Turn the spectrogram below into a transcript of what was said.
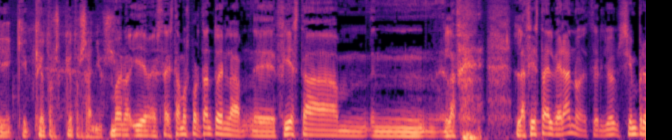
que, que, que otros, que otros años. Bueno, y estamos, por tanto, en la eh, fiesta en la, la, fiesta del verano. Es decir, yo siempre,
